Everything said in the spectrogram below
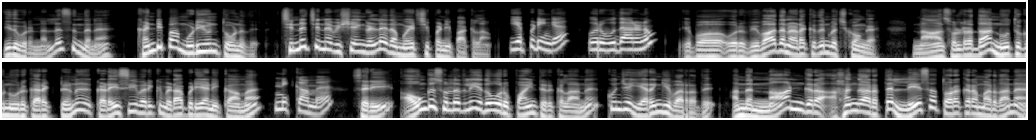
இது ஒரு நல்ல சிந்தனை. கண்டிப்பா முடியும்னு தோணுது. சின்ன சின்ன விஷயங்கள்ல இதை முயற்சி பண்ணி பார்க்கலாம். எப்படிங்க? ஒரு உதாரணம்? இப்போ ஒரு விவாதம் நடக்குதுன்னு வச்சுக்கோங்க. நான் சொல்றதுதான் நூத்துக்கு நூறு கரெக்ட்னு கடைசி வரைக்கும் விடாப்படியா நிக்காம? நிக்காம? சரி அவங்க சொல்றதுல ஏதோ ஒரு பாயிண்ட் இருக்கலான்னு கொஞ்சம் இறங்கி வர்றது. அந்த நான்கிற அகங்காரத்தை லேசா துறக்கிற மாதிரி தானே?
